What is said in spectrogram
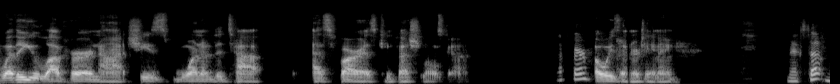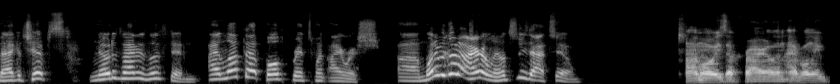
whether you love her or not, she's one of the top as far as confessionals go. That's fair. Always entertaining. Next up, Baga Chipz. No designers listed. I love that both Brits went Irish. Um, when do we go to Ireland? Let's do that too. I'm always up for Ireland. I've only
